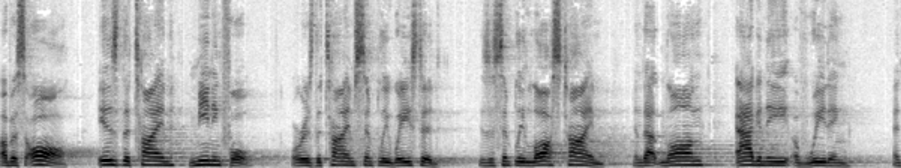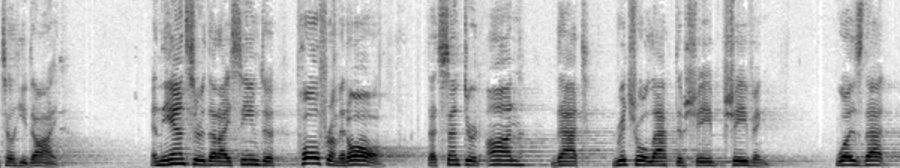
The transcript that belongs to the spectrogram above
of us all Is the time meaningful, or is the time simply wasted? Is it simply lost time in that long agony of waiting until he died? And the answer that I seemed to pull from it all, that centered on that ritual act of shave, shaving, was that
